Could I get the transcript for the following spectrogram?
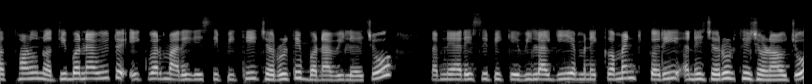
અથાણું નથી બનાવ્યું તો એકવાર મારી રેસીપીથી જરૂરથી બનાવી લેજો. તમને આ રેસીપી કેવી લાગી એ મને કમેન્ટ કરી અને જરૂરથી જણાવજો.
